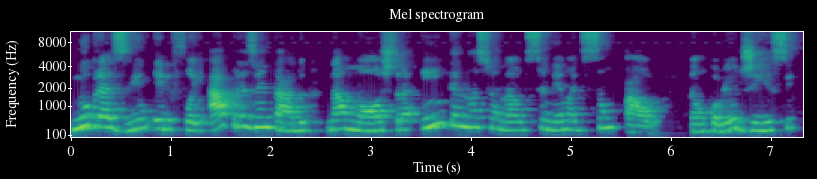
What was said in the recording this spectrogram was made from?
No Brasil, ele foi apresentado na Mostra Internacional de Cinema de São Paulo. Então, como eu disse,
